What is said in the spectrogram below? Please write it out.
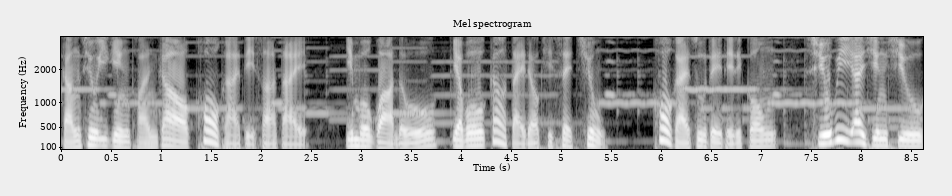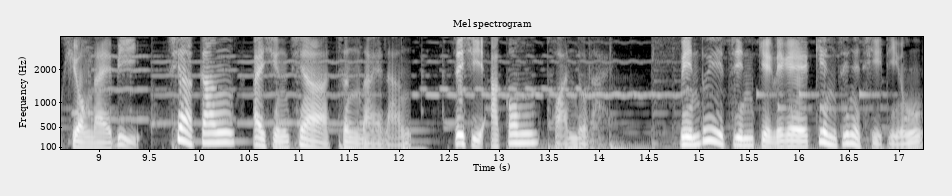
工厂已经传到苦界第三代，因无外劳，也无到大陆去设厂。苦界主地伫咧讲，收米爱先收乡内米，请工爱先请庄内人，这是阿公传落来。面对真激烈的竞争的市场，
